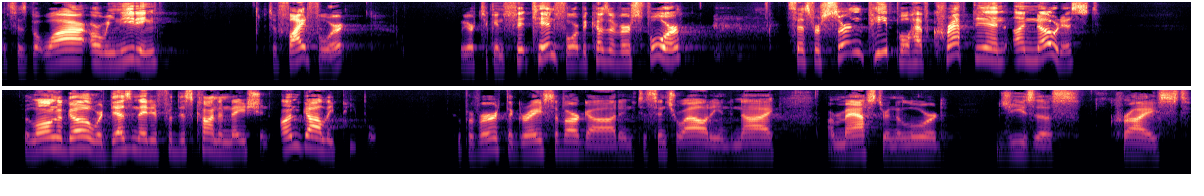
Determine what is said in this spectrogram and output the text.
It says, But why are we needing to fight for it? We are to contend for it because of verse 4 says, For certain people have crept in unnoticed, who long ago were designated for this condemnation, ungodly people who pervert the grace of our God into sensuality and deny our Master and the Lord Jesus Christ.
